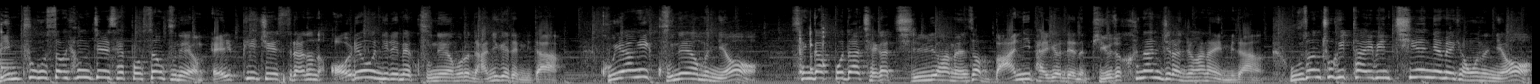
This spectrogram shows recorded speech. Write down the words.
림프구성 형질세포성 구내염 LPGS라는 어려운 이름의 구내염으로 나뉘게 됩니다. 고양이 구내염은요. 생각보다 제가 진료하면서 많이 발견되는 비교적 흔한 질환 중 하나입니다. 우선 초기 타입인 치은염의 경우는요.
